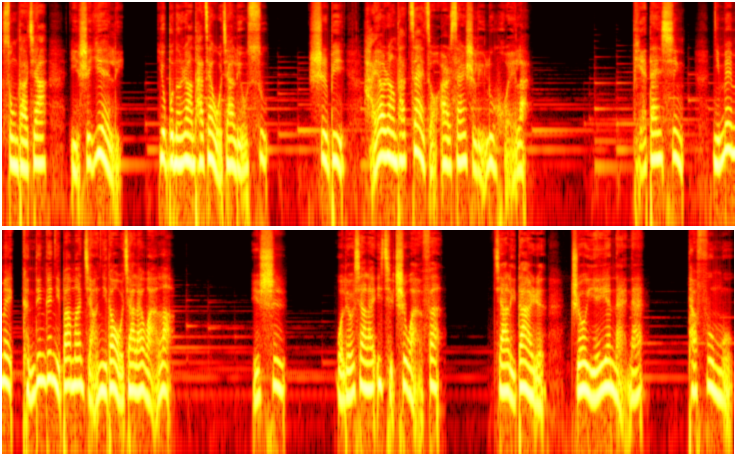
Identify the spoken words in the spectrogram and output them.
送到家。已是夜里，又不能让他在我家留宿，势必还要让他再走二三十里路回来。别担心，你妹妹肯定跟你爸妈讲你到我家来玩了。于是，我留下来一起吃晚饭。家里大人只有爷爷奶奶，他父母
